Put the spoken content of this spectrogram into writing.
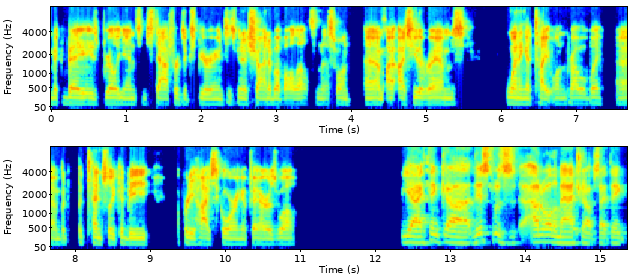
McVay's brilliance and Stafford's experience is going to shine above all else in this one. Um, I, I, see the Rams winning a tight one probably, um, but potentially could be a pretty high scoring affair as well. Yeah, I think uh, this was out of all the matchups. I think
